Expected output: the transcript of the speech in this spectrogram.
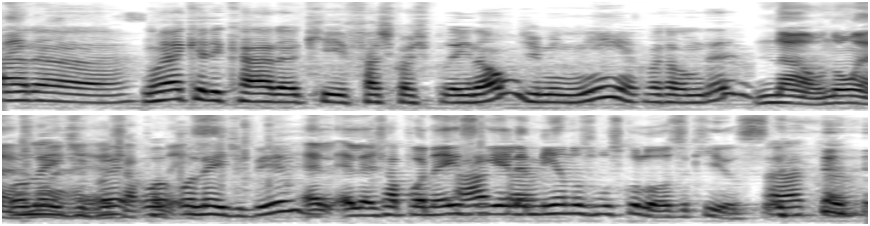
cara. Não é aquele cara que faz cosplay, não? De menininha? Como é que é o nome dele? Não, não é. o, Lady é, é japonês. o, o Lady Bird? Ele, ele é japonês Ah, e ele tá. é menos musculoso que isso. Ah, tá.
